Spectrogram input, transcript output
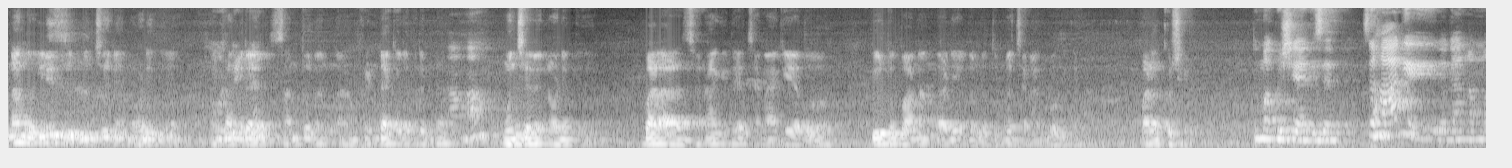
ನಾನು ರಿಲೀಸ್ ಮುಂಚೆನೆ ನೋಡಿದ್ದೆ. ಯಾಕಂದ್ರೆ ಸಂತು ನನ್ನ ಫ್ರೆಂಡ್ ಆಗಿರೋದ್ರಿಂದ. ಮುಂಚೆನೆ ನೋಡಿದ್ದೆ. ಭಾಳ ಚೆನ್ನಾಗಿದೆ ಚೆನ್ನಾಗಿ ಅದು ಯೂಟ್ಯೂಬ್ ಆನಂದ್ ಆಡಿಯೋದಲ್ಲೂ ತುಂಬ ಚೆನ್ನಾಗಿ ಹೋಗಿದೆ. ಭಾಳ ಖುಷಿ. ತುಂಬಾ ಖುಷಿ ಆಯ್ತು ಸರ್. ಸೊ ಹಾಗೆ ಇವಾಗ ನಮ್ಮ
